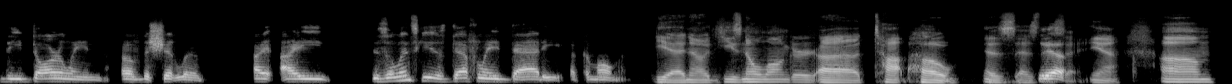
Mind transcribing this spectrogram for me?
the darling of the shit lib. I, I, Zelensky is definitely daddy at the moment. Yeah, no, he's no longer uh, top hoe, as as they yeah. say. Yeah. Um,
